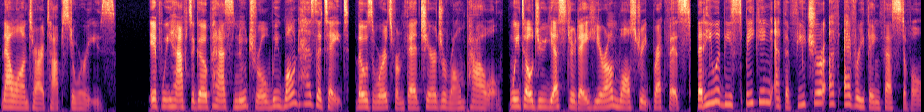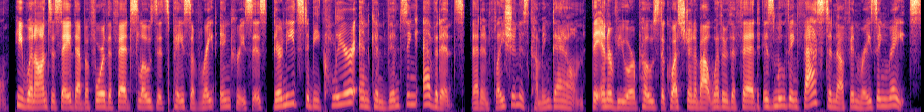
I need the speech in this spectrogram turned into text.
Now on to our top stories. If we have to go past neutral, we won't hesitate. Those words from Fed Chair Jerome Powell. We told you yesterday here on Wall Street Breakfast that he would be speaking at the Future of Everything Festival. He went on to say that before the Fed slows its pace of rate increases, there needs to be clear and convincing evidence that inflation is coming down. The interviewer posed a question about whether the Fed is moving fast enough in raising rates.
